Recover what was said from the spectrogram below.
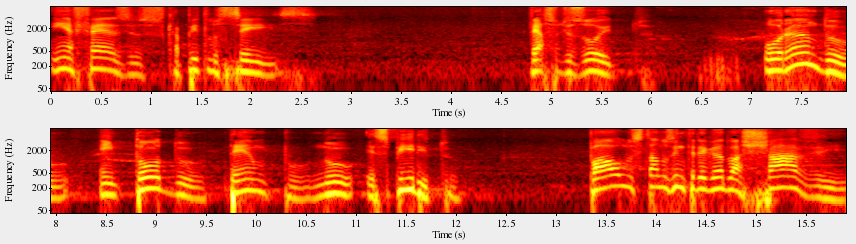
em Efésios capítulo 6, verso 18: orando em todo tempo no Espírito, Paulo está nos entregando a chave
